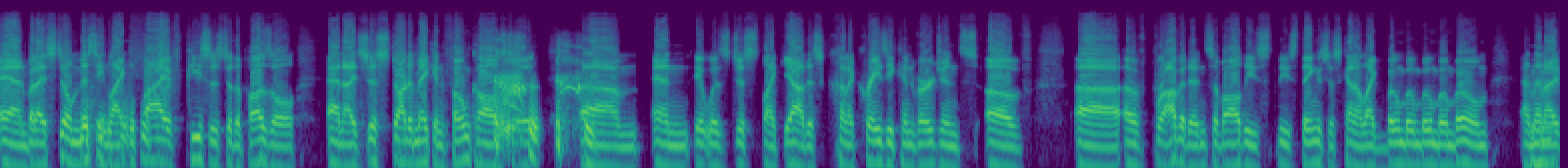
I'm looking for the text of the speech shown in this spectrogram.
and but I still missing like five pieces to the puzzle, and I just started making phone calls to, um, and it was just like yeah, this kind of crazy convergence of uh, of providence of all these these things just kind of like boom boom boom boom boom and mm-hmm. then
